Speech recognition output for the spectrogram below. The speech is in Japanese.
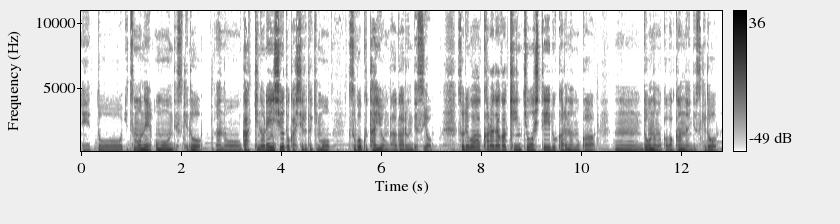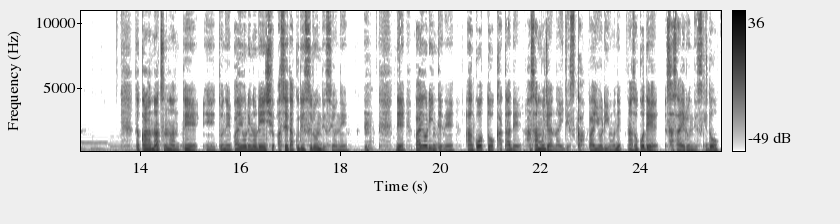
えっ、ー、と、いつもね、思うんですけど、あの、楽器の練習とかしてる時も、すごく体温が上がるんですよ。それは体が緊張しているからなのか、うーん、どうなのかわかんないんですけど、だから夏なんて、えっ、ー、とね、バイオリンの練習汗だくでするんですよね。で、バイオリンってね、顎と肩で挟むじゃないですか。バイオリンをね。あそこで支えるんですけど、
